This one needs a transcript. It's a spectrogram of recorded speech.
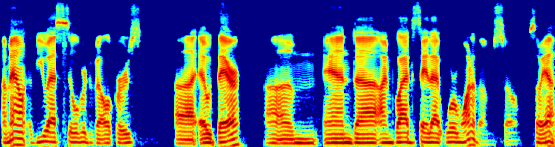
amount of U.S. silver developers uh, out there, um, and uh, I'm glad to say that we're one of them. So, so yeah.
